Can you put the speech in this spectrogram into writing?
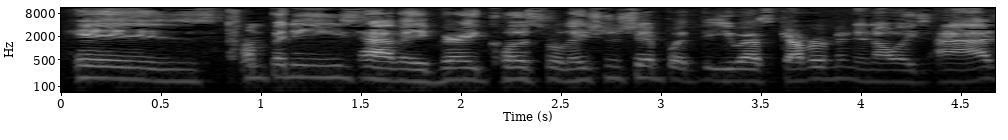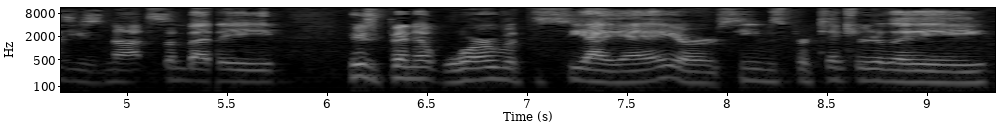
His companies have a very close relationship with the U.S. government and always has. He's not somebody who's been at war with the CIA or seems particularly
